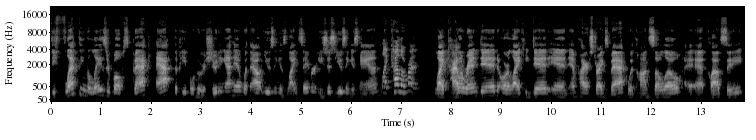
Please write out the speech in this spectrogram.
deflecting the laser bolts back at the people who are shooting at him without using his lightsaber. He's just using his hand Like Kylo Ren. like Kylo Ren did, or like he did in Empire Strikes Back with Han Solo at Cloud City.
